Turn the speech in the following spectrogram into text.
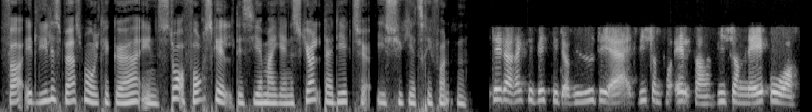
For et lille spørgsmål kan gøre en stor forskel, det siger Marianne Skjold, der er direktør i Psykiatrifonden. Det, der er rigtig vigtigt at vide, det er, at vi som forældre, vi som naboer,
